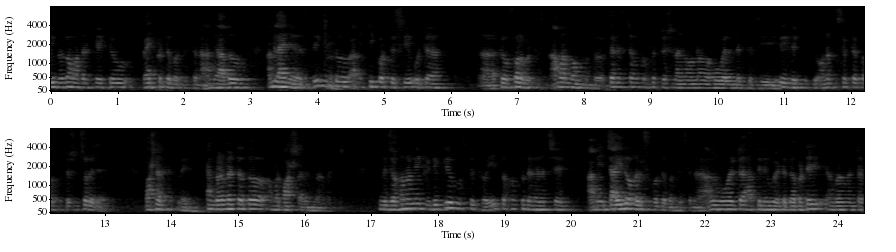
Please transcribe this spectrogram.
ওইভাবে আমাদেরকে কেউ গাইড করতে পারতেছে না। আমি আদৌ আমি লাইনে আছি কিন্তু আমি কি করতেছি ওইটা কেউ ফলো করতেছে না আমার মন মতো। দেখা যাচ্ছে আমি কনসেন্ট্রেশন আমি অন্য মোবাইল দেখতেছি রিল দেখতেছি অন্য কিছু একটা কনসেন্ট্রেশন চলে যায়। বাসায় থাকলে এনভায়রনমেন্টটা তো আমার বাসার এনভায়রনমেন্ট কিন্তু যখন আমি ফিজিক্যালি উপস্থিত হই তখন তো দেখা যাচ্ছে আমি চাইলে অন্য কিছু করতে পারতেছি না। আমি মোবাইলটা হাতে নেব এটা ব্যাপারটাই এনভায়রনমেন্টটা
